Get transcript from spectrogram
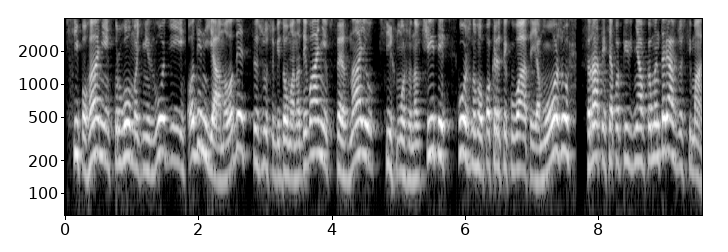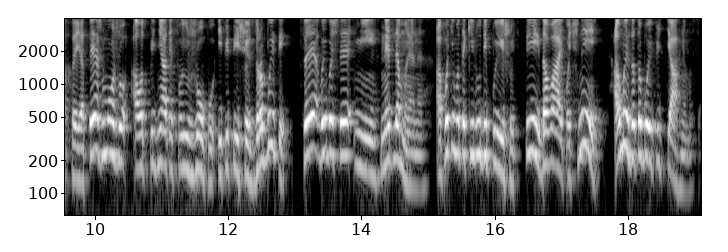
Всі погані, кругом одні злодії. Один я молодець, сиджу собі дома на дивані, все знаю, всіх можу навчити, кожного покритикувати я можу. Сратися по півдня в коментарях з усіма це я теж можу. А от підняти свою жопу і піти щось зробити, це, вибачте, ні, не для мене. А потім отакі люди пишуть: ти давай почни, а ми за тобою підтягнемося.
